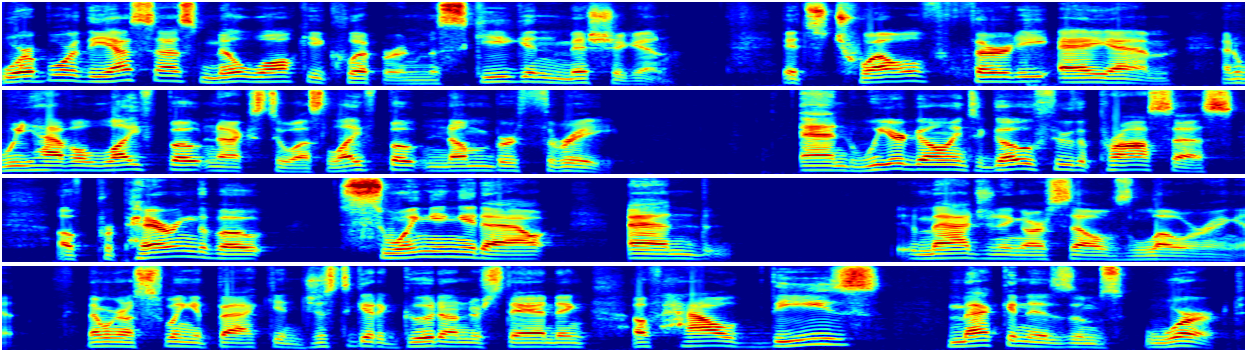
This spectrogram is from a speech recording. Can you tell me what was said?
We're aboard the SS Milwaukee Clipper in Muskegon, Michigan. It's 12:30 a.m. and we have a lifeboat next to us, lifeboat number 3. And we are going to go through the process of preparing the boat, swinging it out, and imagining ourselves lowering it. Then we're going to swing it back in just to get a good understanding of how these mechanisms worked.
